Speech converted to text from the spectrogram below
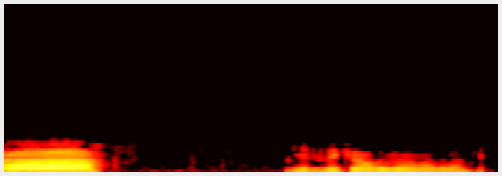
Aa, gerizekalı görmedi ben.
